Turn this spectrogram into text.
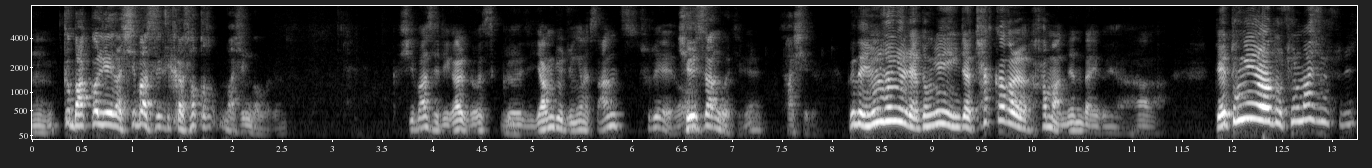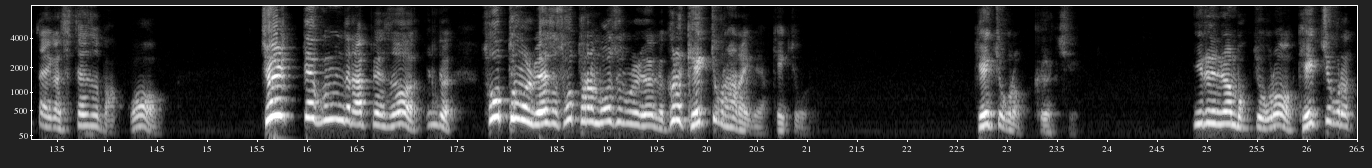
음, 그 막걸리에다 시바스 리갈 섞어서 마신 거거든. 시바스 리갈 그, 그 양주 중에는 싼 술이에요. 음. 제일 싼 거지 예. 사실은. 근데 윤석열 대통령이 이제 착각을 하면 안 된다 이거야. 대통령이라도 술 마실 수 있다 이거 스트레스 받고 절대 국민들 앞에서 소통을 위해서 소통하는 모습을 위하면 그런 계획적으로 하라 이거야. 계획적으로. 계획적으로 그렇지. 이런 이런 목적으로 계획적으로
